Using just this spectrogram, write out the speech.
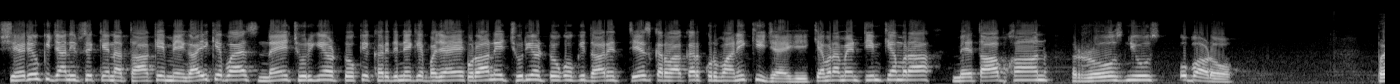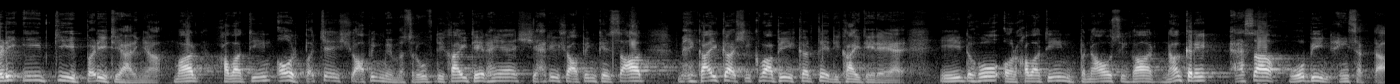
शहरियों की जानिब से कहना था कि महँगाई के बायस नए छुरियाँ और टोके खरीदने के बजाय पुराने छुरियाँ और टोकों की धारें तेज करवाकर कुर्बानी की जाएगी। Cameraman, team camera, Mehtab Khan, Roze News, Ubauro. बड़ी ईद की बड़ी तैयारियाँ। मर्द खातन और बच्चे शॉपिंग में मसरूफ दिखाई दे रहे हैं। शहरी शॉपिंग के साथ महँगाई का शिकवा भी करते दिखाई दे रहे हैं। ईद हो और खातन बनाओ सिंगार ना करें, ऐसा हो भी नहीं सकता।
